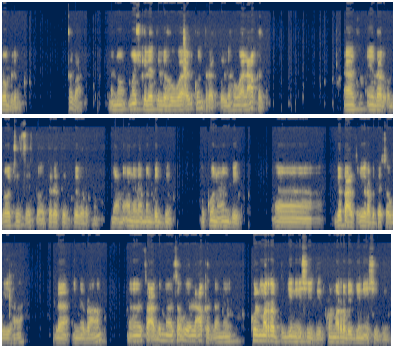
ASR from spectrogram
problem. طبعا إنه مشكلة اللي هو الكونتراكت اللي هو العقد. As either approaches to iterative development. يعني أنا لما بدي يكون عندي آه قطعة صغيرة بدي أسويها للنظام آه صعب إني أسوي العقد لأن كل مرة بتجيني إشي جديد كل مرة بيجيني إشي جديد.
